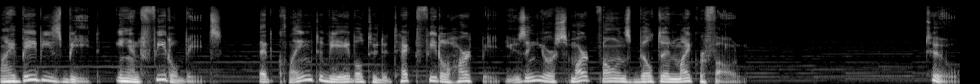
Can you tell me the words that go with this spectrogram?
My Baby's Beat and Fetal Beats that claim to be able to detect fetal heartbeat using your smartphone's built-in microphone. 2.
